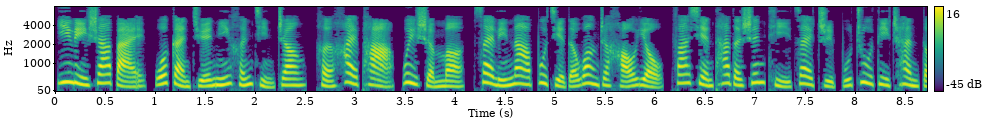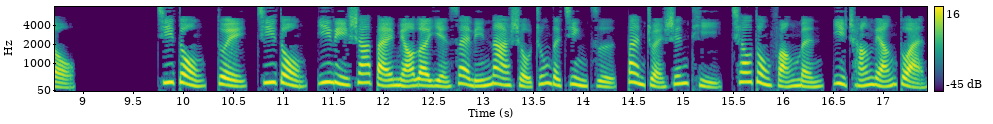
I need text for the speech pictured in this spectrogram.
伊丽莎白，我感觉你很紧张，很害怕。为什么？赛琳娜不解地望着好友，发现她的身体在止不住地颤抖。激动，对，激动。伊丽莎白瞄了眼赛琳娜手中的镜子，半转身体，敲动房门，一长两短。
